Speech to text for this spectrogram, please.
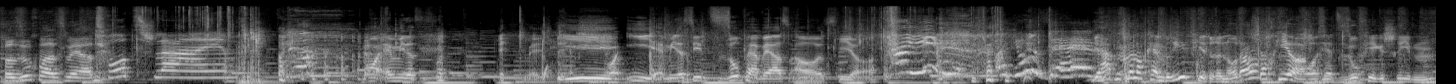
Versuch war es wert. Kurzschleim. Oh, Emmy, das ist eklig. I. Oh, I, Emmy, das sieht so pervers aus. Hier. Oh, Josef! Wir hatten immer noch keinen Brief hier drin, oder? Doch, hier. Oh, sie hat so viel geschrieben.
